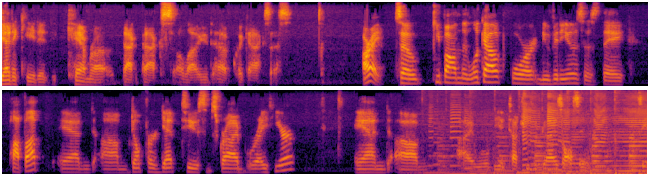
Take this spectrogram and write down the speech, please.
dedicated camera backpacks allow you to have quick access. All right, so keep on the lookout for new videos as they pop up, and um, don't forget to subscribe right here. And um, I will be in touch with you guys all soon. See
